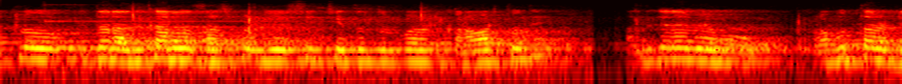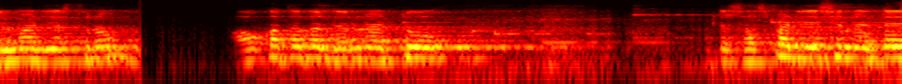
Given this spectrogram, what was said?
అట్లు ఇద్దరు అధికారులను సస్పెండ్ చేసి చేతులు దులుపుకున్నట్టు కనబడుతుంది. అందుకనే మేము ప్రభుత్వాన్ని డిమాండ్ చేస్తున్నాం. అవకతవకలు జరిగినట్టు అంటే సస్పెండ్ చేసిందంటే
